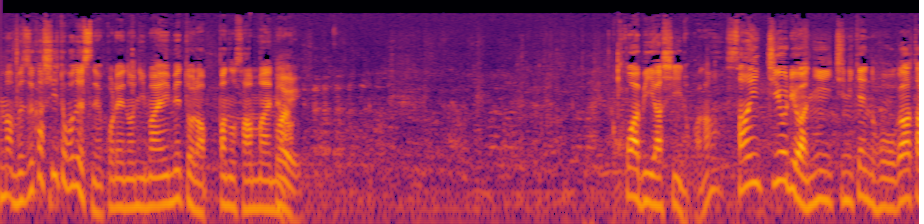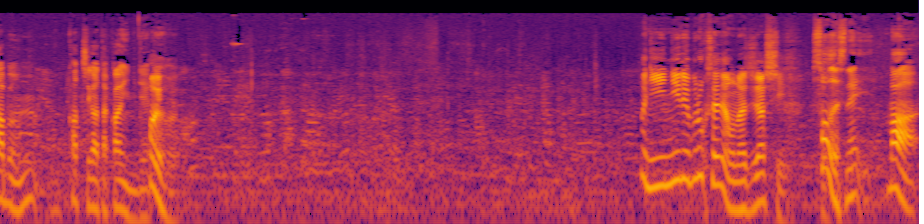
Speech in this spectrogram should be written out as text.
い。まあ難しいところですね、これの2枚目とラッパの3枚目は。はい。ここは B らしいのかな ?31 よりは212点の方が多分価値が高いんで、はいはい。まあ、22でブロックされるのは同じだし。そうですね、まあ、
